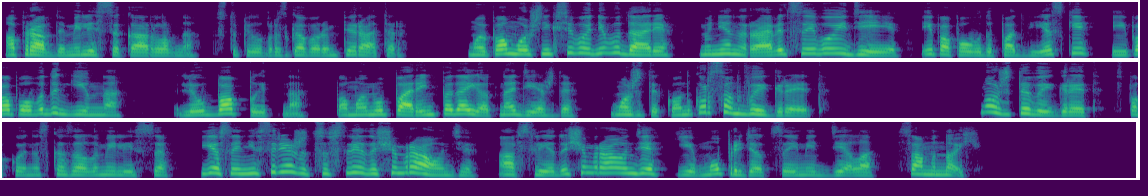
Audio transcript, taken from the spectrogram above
А правда, Мелисса Карловна, вступил в разговор император, мой помощник сегодня в ударе. Мне нравятся его идеи и по поводу подвески, и по поводу гимна. Любопытно. По-моему, парень подает надежды. Может, и конкурс он выиграет?» «Может, и выиграет», — спокойно сказала Мелисса, «если не срежется в следующем раунде. А в следующем раунде ему придется иметь дело со мной».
